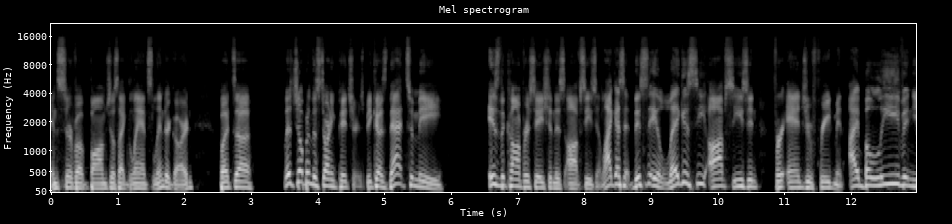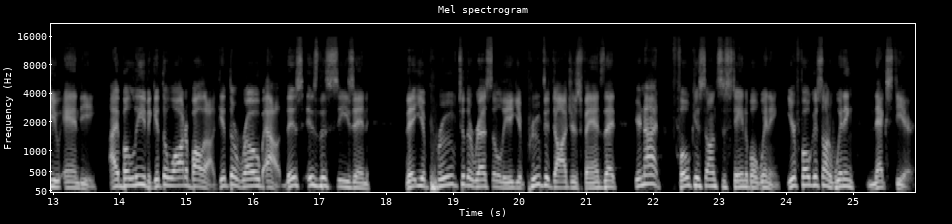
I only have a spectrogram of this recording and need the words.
and serve up bombs just like Lance Lindergaard. But uh, let's jump into the starting pitchers because that to me is the conversation this offseason. Like I said, this is a legacy offseason for Andrew Friedman. I believe in you, Andy. I believe it. Get the water bottle out, get the robe out. This is the season that you prove to the rest of the league, you prove to Dodgers fans that you're not focused on sustainable winning. You're focused on winning next year,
